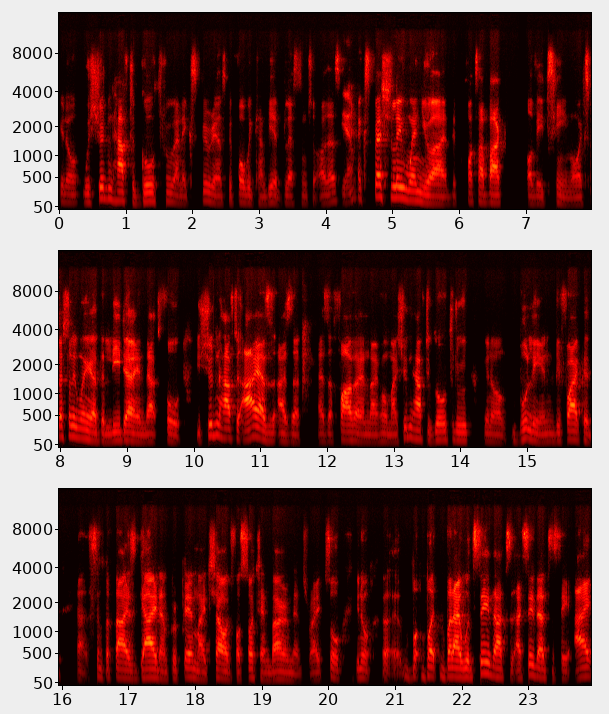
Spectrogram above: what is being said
you know we shouldn't have to go through an experience before we can be a blessing to others yeah. especially when you are the quarterback of a team or especially when you're the leader in that fold. You shouldn't have to i as as a as a father in my home i shouldn't have to go through you know bullying before i could uh, sympathize guide and prepare my child for such environments right? So you know uh, but but but i would say that i say that to say i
